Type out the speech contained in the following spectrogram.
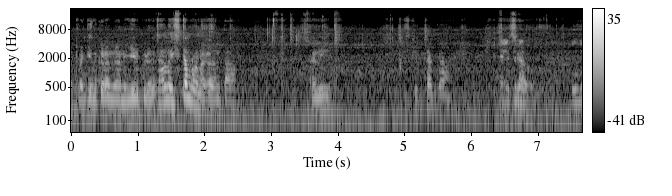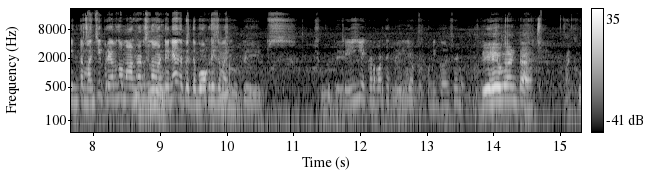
అట్లా గెనకడం కానీ ఏడిపించడం కానీ చాలా ఇష్టం రా నాకు అదంతా. కానీ తెలుసు నాకు. నువ్వు ఇంత మంచి ప్రేమతో మాట్లాడుతున్నావు అంటేనే అది పెద్ద బోకరిజం అది. చెయ్యి ఎక్కడ పడితే నీ గర్ల్ ఫ్రెండ్ దేవంట నాకు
